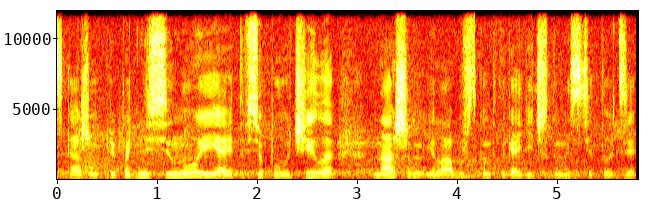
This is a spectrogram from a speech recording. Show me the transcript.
скажем, преподнесено, и я это все получила в нашем Елабужском педагогическом институте.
